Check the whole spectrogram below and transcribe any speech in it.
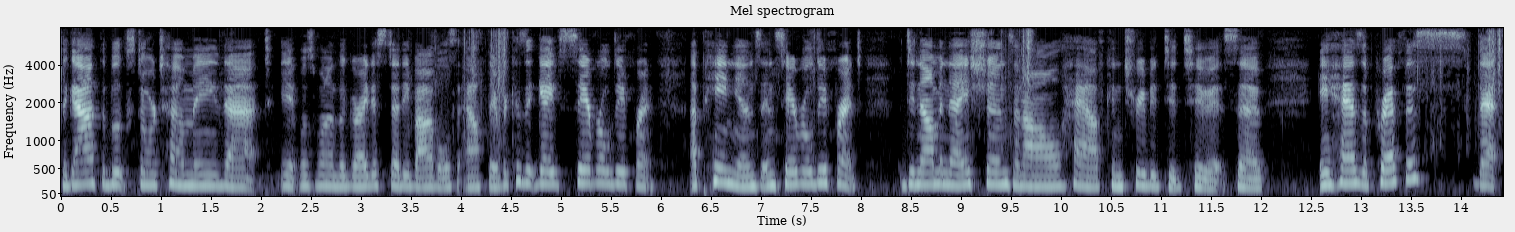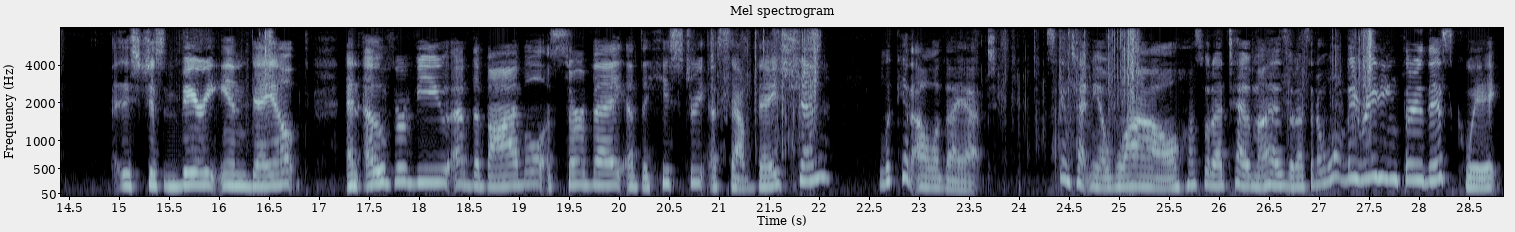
The guy at the bookstore told me that it was one of the greatest study Bibles out there because it gave several different opinions and several different denominations and all have contributed to it. So it has a preface that is just very in-depth, an overview of the Bible, a survey of the history of salvation. Look at all of that. It's going to take me a while. That's what I told my husband. I said, I won't be reading through this quick.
